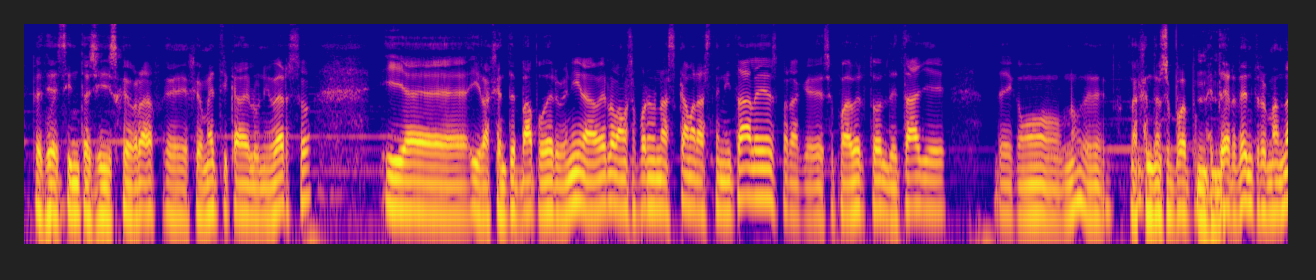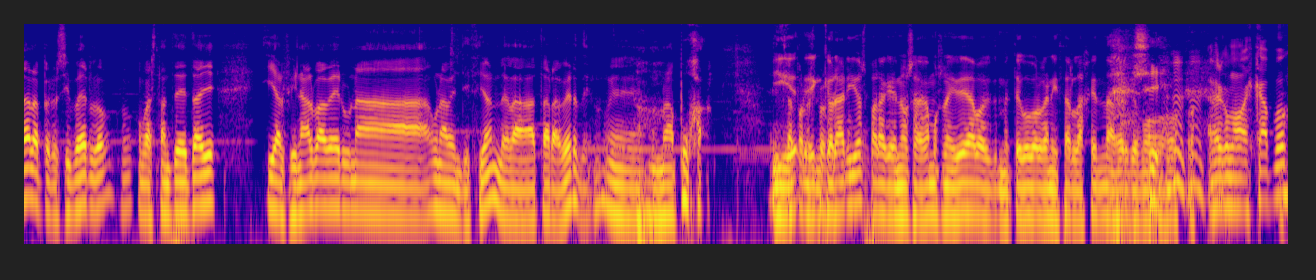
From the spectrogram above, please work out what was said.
especie de síntesis geométrica del universo eh, y, la gente va a poder venir a verlo. Vamos a poner unas cámaras cenitales para que se pueda ver todo el detalle de cómo la gente no se puede meter dentro del mandala, pero sí verlo con bastante detalle. Y al final va a haber una, una bendición de la tara verde, eh, una puja. ¿Y en qué horarios? Para que nos hagamos una idea, pues me tengo que organizar la agenda a ver cómo, a ver cómo escapo.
